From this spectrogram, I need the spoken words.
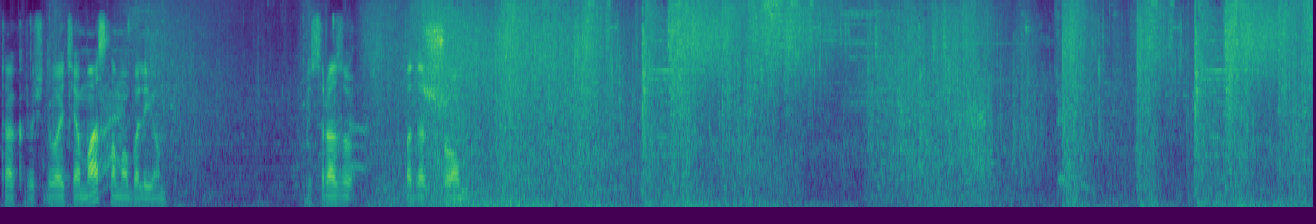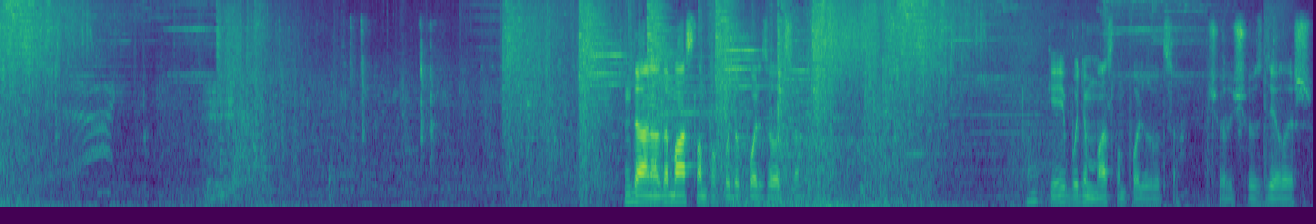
Так, короче, давайте маслом обольем. И сразу подожжем. Да, надо маслом, походу, пользоваться. Окей, будем маслом пользоваться. Что еще сделаешь?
